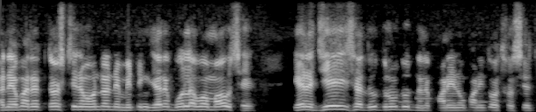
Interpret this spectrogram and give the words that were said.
અને અમારે ટ્રસ્ટીના ઓનરની મિટિંગ જ્યારે બોલાવવામાં આવશે, ત્યારે જે હિસાબ દૂધનું દૂધ અને પાણીનું પાણી તો થશે જ.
